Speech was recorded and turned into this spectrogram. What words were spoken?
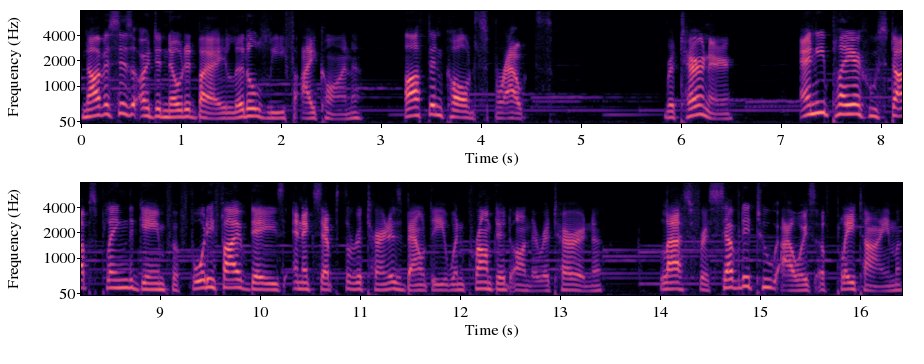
Novices are denoted by a little leaf icon, often called Sprouts. Returner any player who stops playing the game for 45 days and accepts the returner's bounty when prompted on their return. Lasts for 72 hours of playtime.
